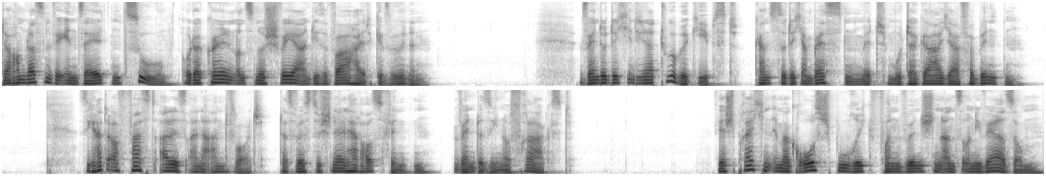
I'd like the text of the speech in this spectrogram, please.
Darum lassen wir ihn selten zu oder können uns nur schwer an diese Wahrheit gewöhnen. Wenn du dich in die Natur begibst, kannst du dich am besten mit Mutter Gaia verbinden. Sie hat auf fast alles eine Antwort, das wirst du schnell herausfinden, wenn du sie nur fragst. Wir sprechen immer großspurig von Wünschen ans Universum,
